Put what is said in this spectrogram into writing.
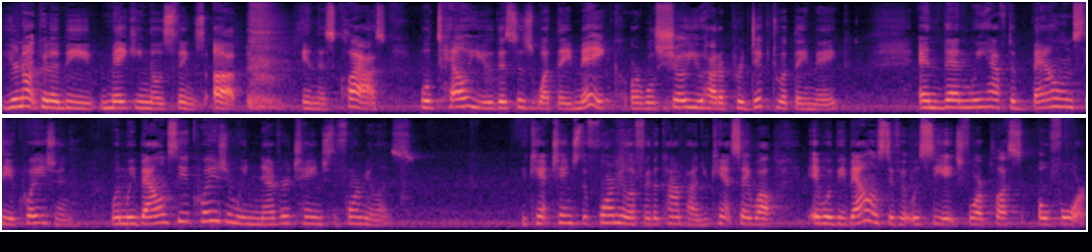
You're not going to be making those things up in this class. We'll tell you this is what they make, or we'll show you how to predict what they make. And then we have to balance the equation. When we balance the equation, we never change the formulas. You can't change the formula for the compound. You can't say, well, it would be balanced if it was CH4 plus O4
